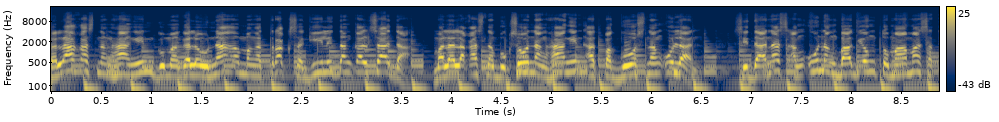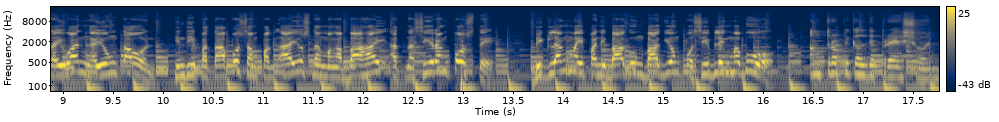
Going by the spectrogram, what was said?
Sa lakas ng hangin, gumagalaw na ang mga truck sa gilid ng kalsada. Malalakas na bugso ng hangin at pagbuhos ng ulan. Si Danas ang unang bagyong tumama sa Taiwan ngayong taon. Hindi pa tapos ang pag-ayos ng mga bahay at nasirang poste. Biglang may panibagong bagyong posibleng mabuo. Ang tropical depression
